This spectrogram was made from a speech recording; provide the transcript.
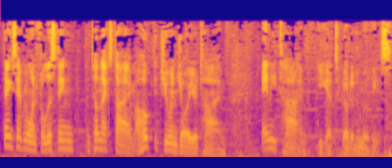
Thanks everyone for listening. Until next time, I hope that you enjoy your time anytime you get to go to the movies.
